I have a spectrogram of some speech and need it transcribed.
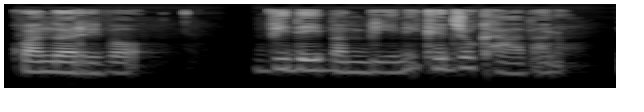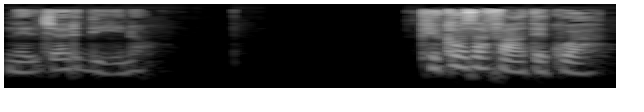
Quando arrivò, vide i bambini che giocavano nel giardino. Che cosa fate qua?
